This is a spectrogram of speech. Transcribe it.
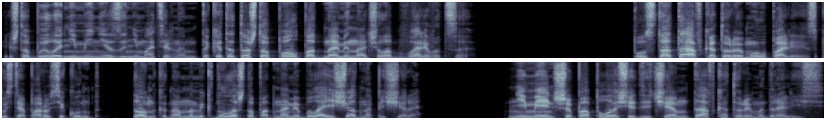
И что было не менее занимательным, так это то, что пол под нами начал обваливаться. Пустота, в которую мы упали спустя пару секунд, тонко нам намекнула, что под нами была еще одна пещера. Не меньше по площади, чем та, в которой мы дрались.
